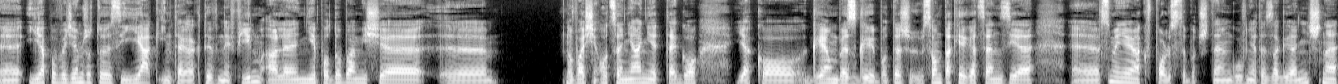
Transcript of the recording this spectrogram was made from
e, i ja powiedziałem, że to jest jak interaktywny film, ale nie podoba mi się e, no właśnie ocenianie tego jako grę bez gry, bo też są takie recenzje, e, w sumie nie wiem jak w Polsce, bo czytałem głównie te zagraniczne,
